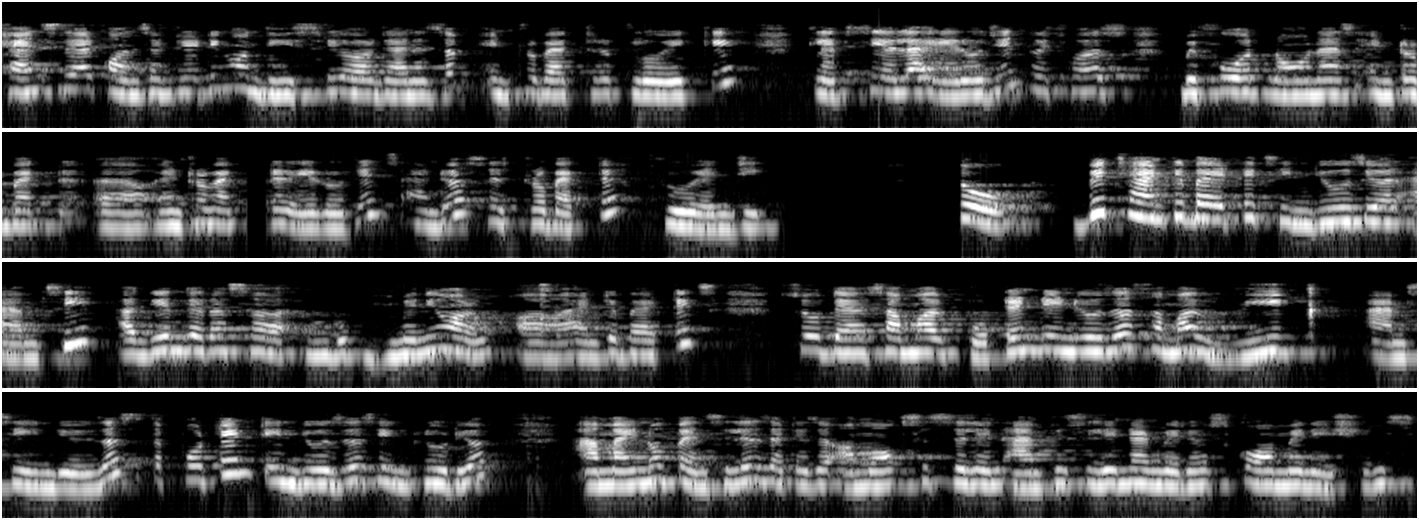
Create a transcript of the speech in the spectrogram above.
hence they are concentrating on these three organisms, Enterobacter cloacae, Klebsiella aerogenes, which was before known as Enterobacter, uh, Enterobacter aerogenes, and your Citrobacter freundii. So, which antibiotics induce your AmpC? Again, there are many uh, antibiotics. So, there are some are potent inducers, some are weak AmpC inducers. The potent inducers include your aminopenicillins, that is amoxicillin, ampicillin, and various combinations.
